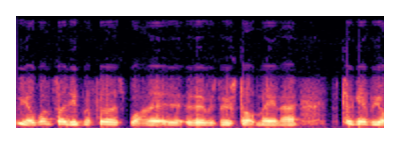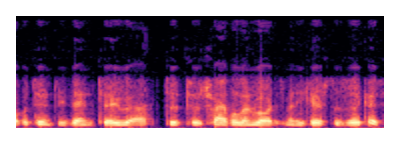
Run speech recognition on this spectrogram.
You know, once I did my first one, uh, there was no stop me, and I took every opportunity then to, uh, to to travel and ride as many coasters as I could.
